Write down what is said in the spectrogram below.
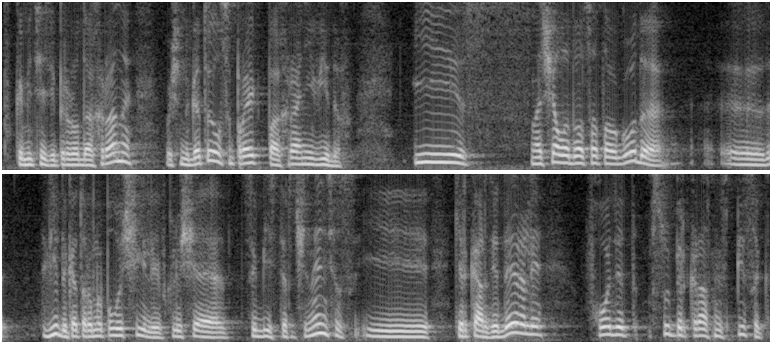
в Комитете природоохраны в общем, готовился проект по охране видов. И с начала 2020 года э, виды, которые мы получили, включая цибистер чиненсис и киркарди дерли, входят в суперкрасный список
